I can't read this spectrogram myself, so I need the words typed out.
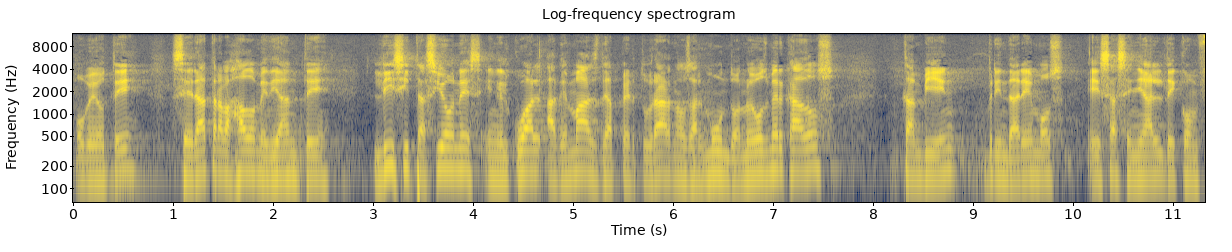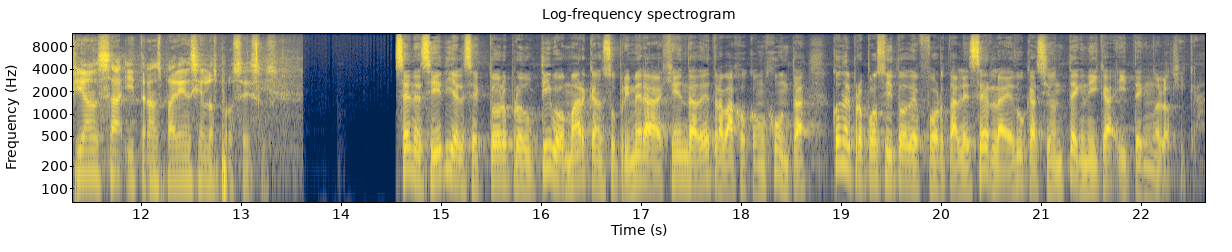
o BOT será trabajado mediante licitaciones en el cual, además de aperturarnos al mundo nuevos mercados, también brindaremos esa señal de confianza y transparencia en los procesos. Cenecid y el sector productivo marcan su primera agenda de trabajo conjunta con el propósito de fortalecer la educación técnica y tecnológica.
